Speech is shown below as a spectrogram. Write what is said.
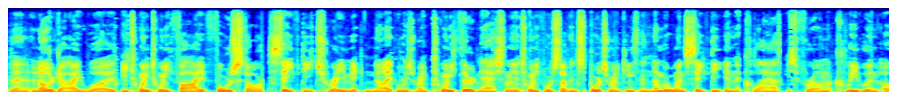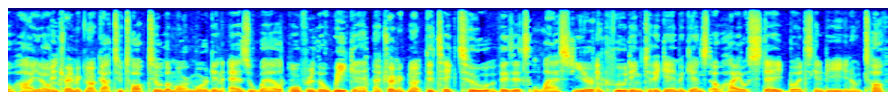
then another guy was the 2025 four-star safety Trey McNutt, who was ranked 23rd nationally in 24/7 Sports rankings and number one safety in the class. He's from Cleveland, Ohio, and Trey McNutt got to talk to Lamar Morgan as well over the weekend. Now Trey McNutt did take two visits last year, including including to the game against Ohio State, but it's going to be, you know, tough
